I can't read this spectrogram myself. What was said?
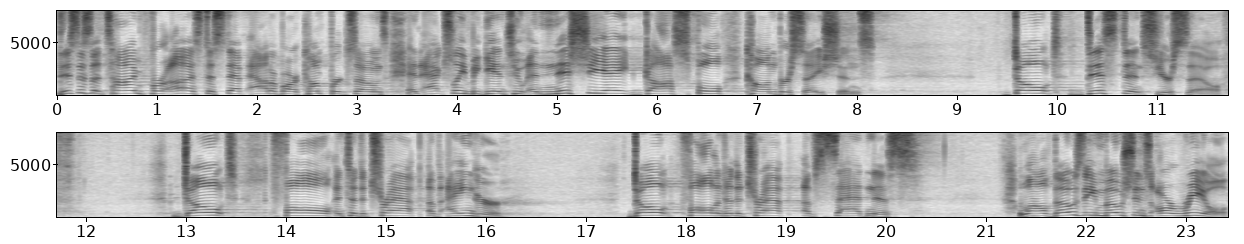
This is a time for us to step out of our comfort zones and actually begin to initiate gospel conversations. Don't distance yourself. Don't fall into the trap of anger. Don't fall into the trap of sadness. While those emotions are real,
